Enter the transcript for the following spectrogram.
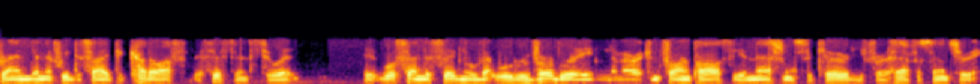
friend, and if we decide to cut off assistance to it, it will send a signal that will reverberate in American foreign policy and national security for half a century.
